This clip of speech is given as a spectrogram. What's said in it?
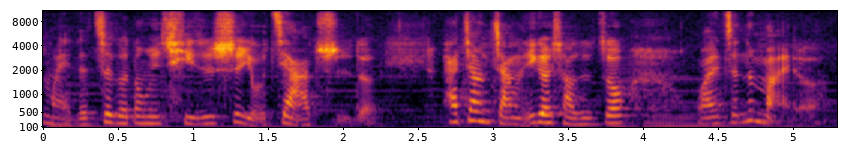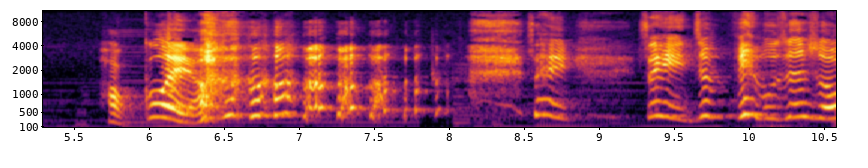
买的这个东西其实是有价值的。他这样讲了一个小时之后，我还真的买了，好贵哦。所以，所以这并不是说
